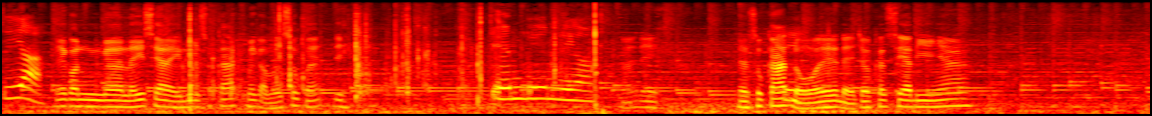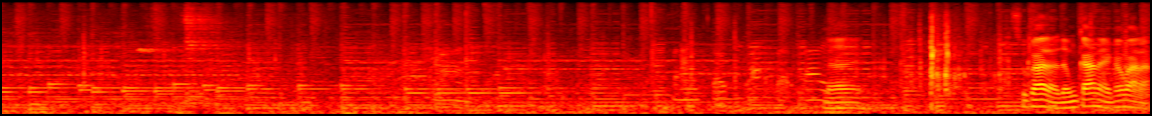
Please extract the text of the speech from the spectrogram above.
kia thế con ờ, lấy xe này đi xúc cát với cả máy xúc ấy. Đi. Trên đi nhiều. Đấy đi. Xe xúc cát đổ ấy để cho các xe đi nhá. Đây. Xúc cát là đống cát này các bạn ạ.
